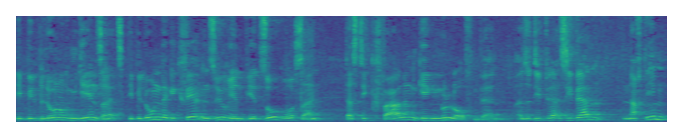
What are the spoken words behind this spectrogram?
die Be- Belohnung im Jenseits, die Belohnung der Gequälten in Syrien wird so groß sein, dass die Qualen gegen Null laufen werden. Also die, sie werden, nachdem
